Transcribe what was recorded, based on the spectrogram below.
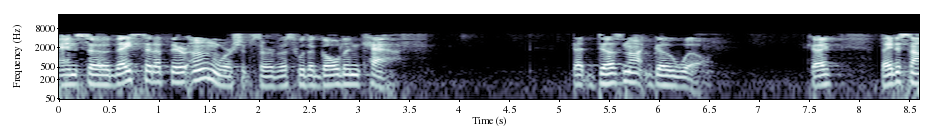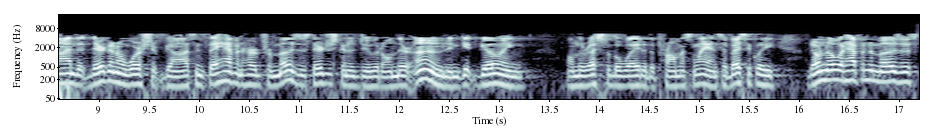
and so they set up their own worship service with a golden calf. That does not go well. Okay? They decide that they're going to worship God. Since they haven't heard from Moses, they're just going to do it on their own and get going on the rest of the way to the promised land. So basically, I don't know what happened to Moses.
